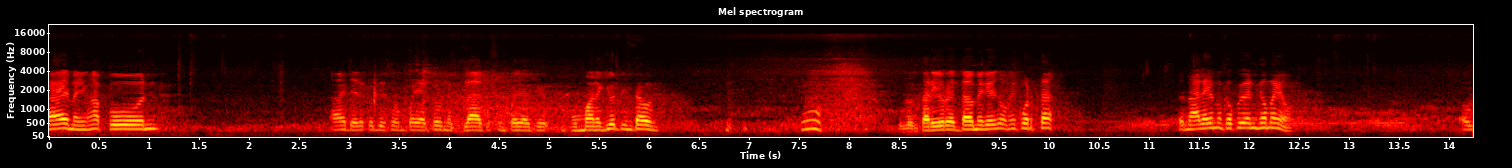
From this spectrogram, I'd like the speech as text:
Ay, mayong hapon. Ay, dali ko din sa umpayag ko. Nag-vlog sa umpayag. Humanag yun din taon. Uh, voluntaryo rin taon may kayo. May kwarta. Tanalay mo kapuyan gamay oh. Oh,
